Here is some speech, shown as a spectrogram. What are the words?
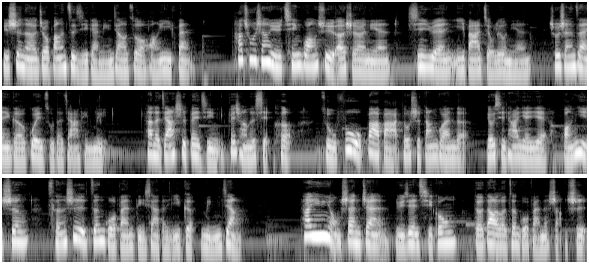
于是呢，就帮自己改名叫做黄亦范。她出生于清光绪二十二年，西元一八九六年，出生在一个贵族的家庭里。他的家世背景非常的显赫，祖父、爸爸都是当官的，尤其他爷爷黄义生曾是曾国藩底下的一个名将。他英勇善战，屡建奇功，得到了曾国藩的赏识。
